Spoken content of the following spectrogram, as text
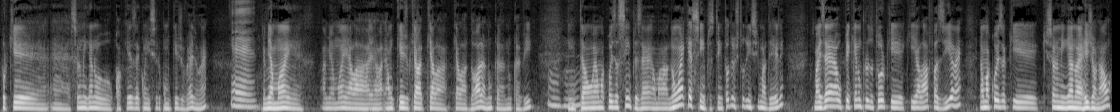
Porque, é, se eu não me engano, o coquês é conhecido como queijo velho, né? É. A minha mãe A minha mãe, ela é, é um queijo que ela, que ela, que ela adora, nunca, nunca vi. Uhum. Então é uma coisa simples, né? É uma, não é que é simples, tem todo um estudo em cima dele, mas é o pequeno produtor que, que ia lá, fazia, né? É uma coisa que, que se eu não me engano, é regional,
